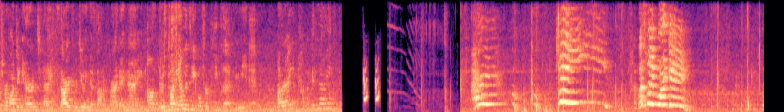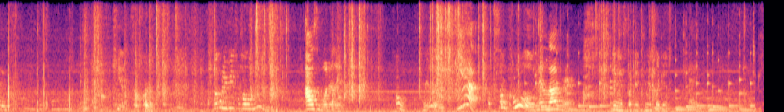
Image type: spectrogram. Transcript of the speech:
for watching Erin tonight. Sorry for doing this on a Friday night. Um, there's money on the table for pizza if you need it. All right, have a good night. Hey! Katie! Let's play a board game! can't. It's so hard. So what do you mean for Halloween? Alice in Wonderland. Oh, really? Yeah, That's so cool. I love her. Give me a second. Give me a second. Okay.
